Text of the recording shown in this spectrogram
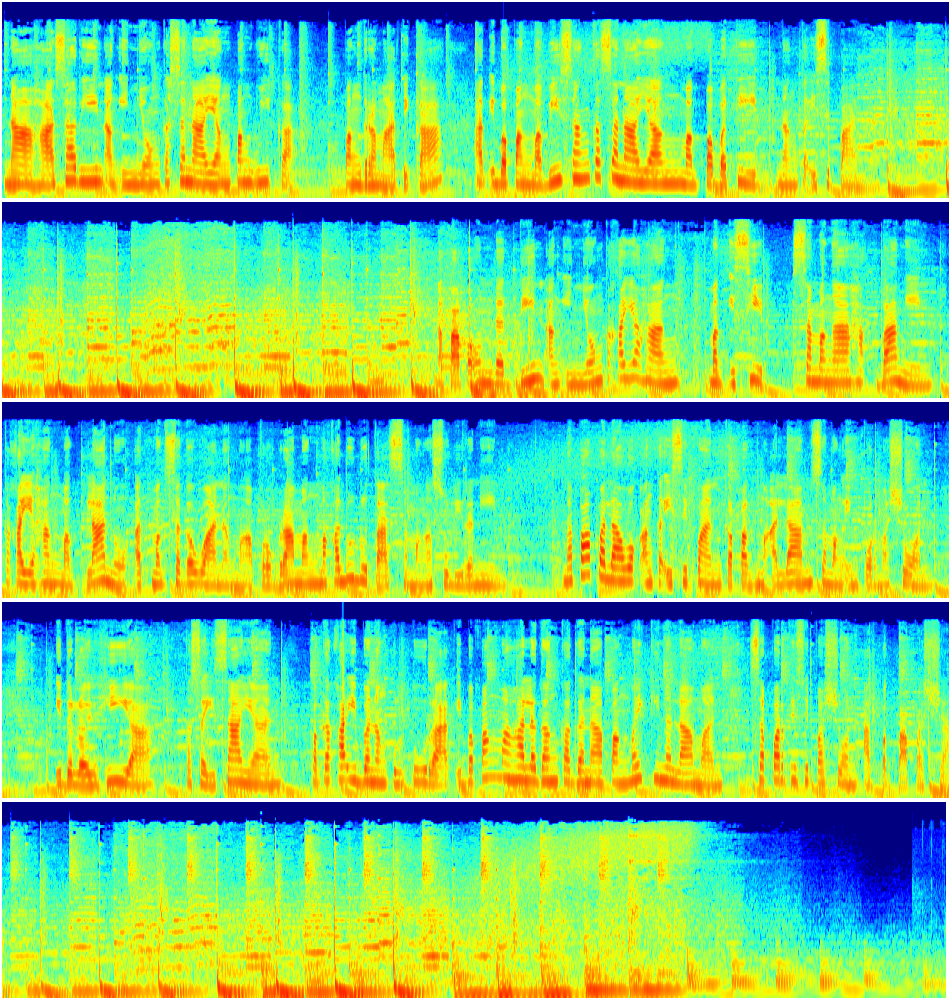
Nahahasa rin ang inyong kasanayang pangwika, panggramatika, at iba pang mabisang kasanayang magpabatid ng kaisipan. Napapaundad din ang inyong kakayahang mag-isip sa mga hakbangin, kakayahang magplano at magsagawa ng mga programang makalulutas sa mga suliranin. Napapalawak ang kaisipan kapag maalam sa mga impormasyon, ideolohiya, kasaysayan, pagkakaiba ng kultura at iba pang mahalagang kaganapang may kinalaman sa partisipasyon at pagpapasya.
